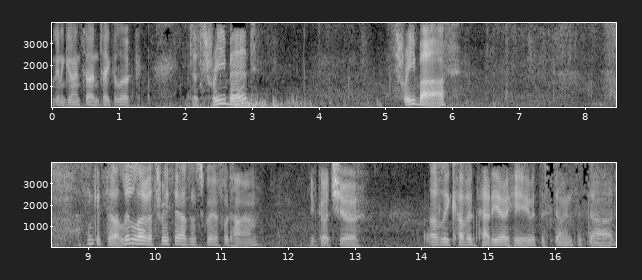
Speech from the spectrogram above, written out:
We're gonna go inside and take a look. It's a three bed, three bath. I think it's a little over 3,000 square foot home. You've got your lovely covered patio here with the stone facade,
